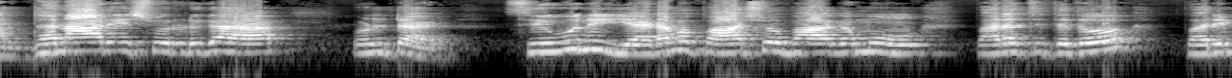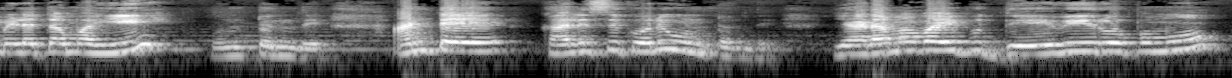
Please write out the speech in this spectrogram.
అర్ధనారీశ్వరుడుగా అర్ధనారీశ్వరుడిగా ఉంటాడు. శివుని ఎడమ పార్శ్వభాగము పరచితతో పరిమిళితమయ్యి ఉంటుంది. అంటే కలిసికొని ఉంటుంది. ఎడమవైపు దేవీ రూపము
